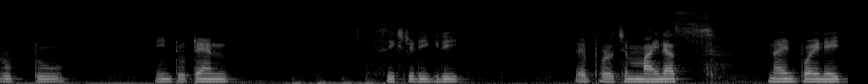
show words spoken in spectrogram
root two into ten sixty degree এরপর হচ্ছে minus nine point eight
